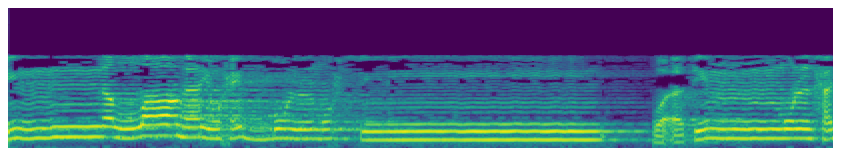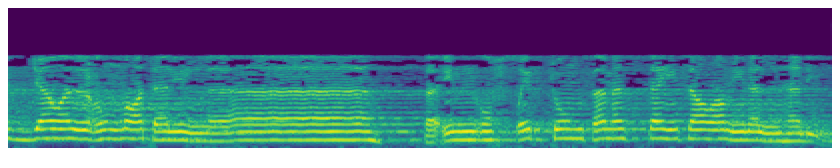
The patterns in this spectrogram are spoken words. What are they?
إِنَّ اللَّهَ يُحِبُّ الْمُحْسِنِينَ. وَأَتِمُّوا الْحَجَّ وَالْعُمْرَةَ لِلَّهِ فَإِنْ أُحْصِرْتُمْ فَمَا اسْتَيْسَرَ مِنَ الْهَدْيِ.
